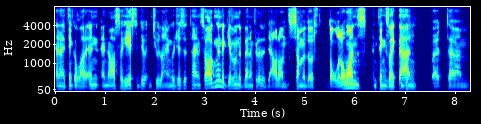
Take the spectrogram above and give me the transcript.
And I think a lot, and and also he has to do it in two languages at times. So I'm going to give him the benefit of the doubt on some of those the little ones and things like that. Mhm. But um,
